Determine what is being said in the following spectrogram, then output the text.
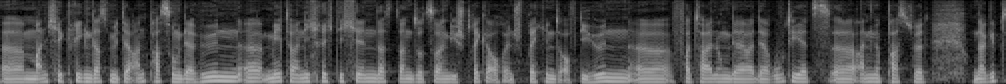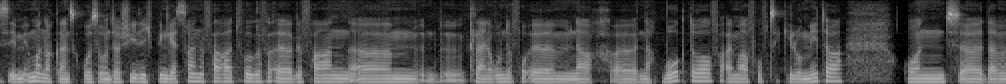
äh, manche kriegen das mit der Anpassung der Höhenmeter nicht richtig hin, dass dann sozusagen die Strecke auch entsprechend auf die Höhenverteilung der, der Route jetzt äh, angepasst wird. Und da gibt es eben immer noch ganz große Unterschiede. Ich bin gestern eine Fahrradtour gefahren äh, gefahren, ähm, kleine Runde äh, nach, äh, nach Burgdorf, einmal 50 Kilometer. Und äh, da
